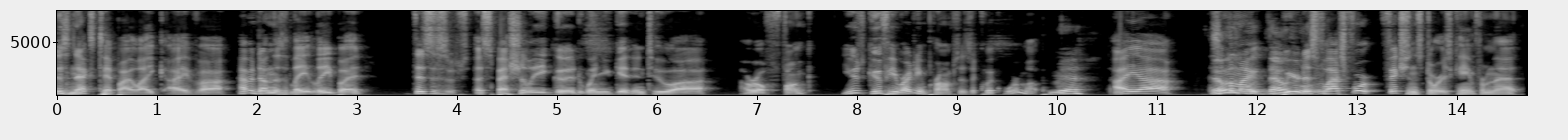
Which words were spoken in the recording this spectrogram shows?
This next tip I like. I've uh, haven't done this lately, but this is especially good when you get into uh, a real funk. Use goofy writing prompts as a quick warm up. Yeah. I uh, That some of my that weirdest what- flash for- fiction stories came from that.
